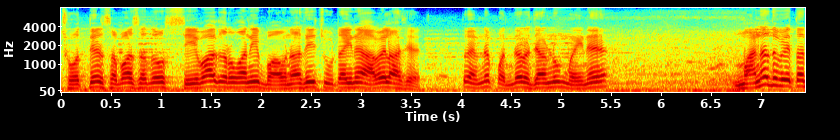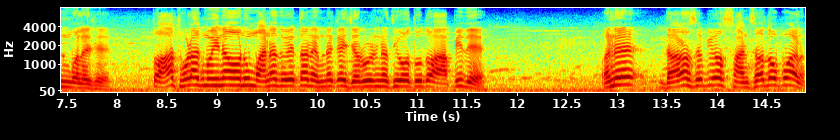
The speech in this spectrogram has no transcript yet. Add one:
છોતેર સભાસદો સેવા કરવાની ભાવનાથી ચૂંટાઈને આવેલા છે, તો એમને પંદર હજારનું મહિને માનદ વેતન મળે છે. તો આ થોડાક મહિનાઓનું માનદ વેતન એમને કંઈ જરૂરી નથી હોતું તો આપી દે. અને ધારાસભ્યો, સાંસદો પણ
